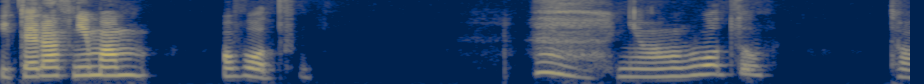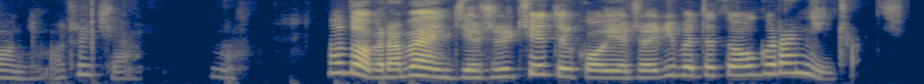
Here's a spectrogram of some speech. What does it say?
I teraz nie mam owoców. Nie mam owoców, to nie ma życia. No. no dobra, będzie życie, tylko jeżeli będę to ograniczać.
